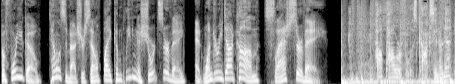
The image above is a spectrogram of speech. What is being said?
Before you go, tell us about yourself by completing a short survey at slash survey. How powerful is Cox Internet?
